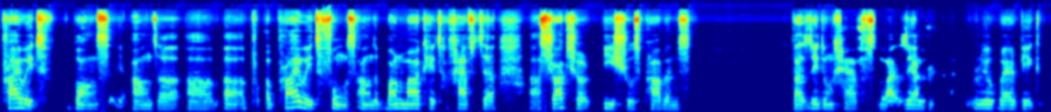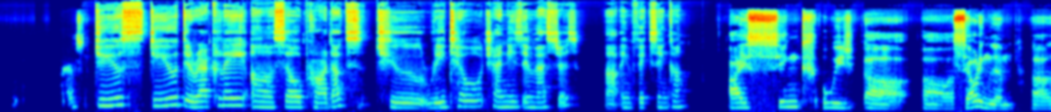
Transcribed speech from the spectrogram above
private bonds on the uh, uh, private funds on the bond market have the uh, structure issues problems, but they don't have they are real very big. Do you do you directly uh, sell products to retail Chinese investors uh, in fixed income? I think we uh, uh selling them uh,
